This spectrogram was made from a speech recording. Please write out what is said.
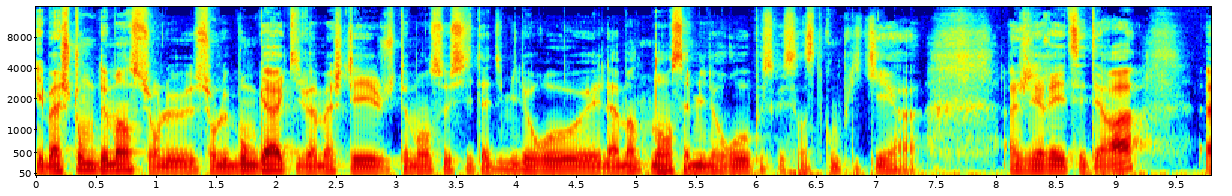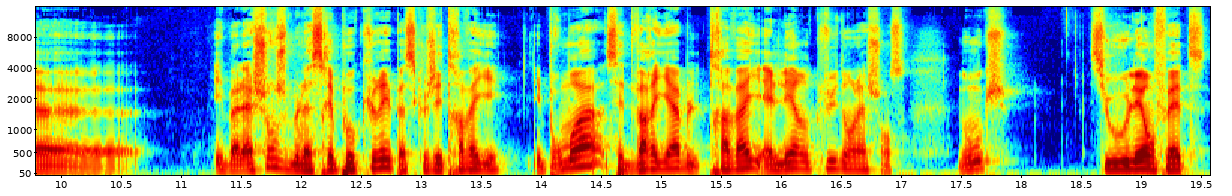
et bah je tombe demain sur le, sur le bon gars qui va m'acheter justement ce site à 10 000 euros et la maintenance à 1000 euros parce que c'est un site compliqué à, à gérer, etc. Et bah la chance, je me la serais procurée parce que j'ai travaillé. Et pour moi, cette variable travail, elle est inclue dans la chance. Donc, si vous voulez en fait,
